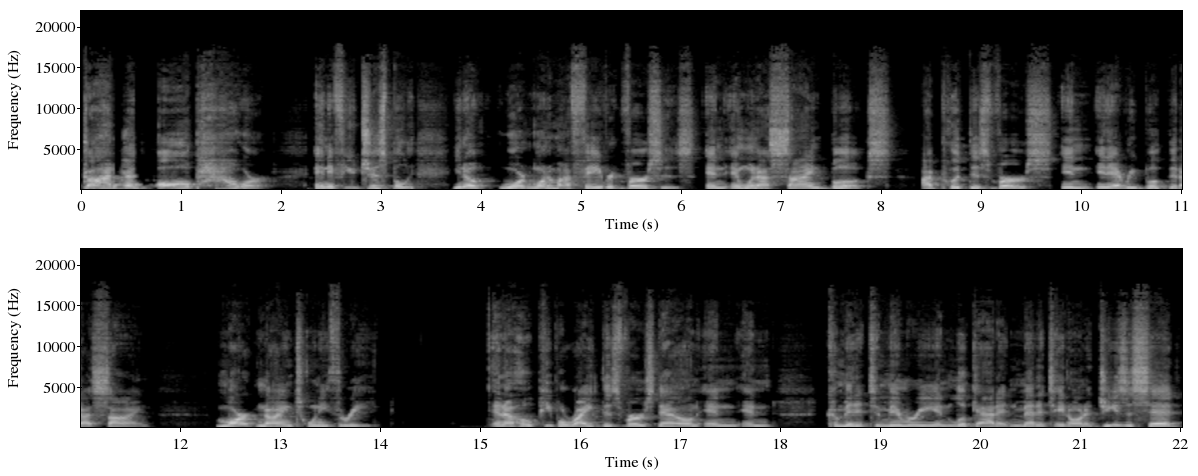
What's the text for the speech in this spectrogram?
God has all power. And if you just believe, you know, Ward, one of my favorite verses, and and when I sign books, I put this verse in in every book that I sign. Mark 9 23. And I hope people write this verse down and and commit it to memory and look at it and meditate on it. Jesus said,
